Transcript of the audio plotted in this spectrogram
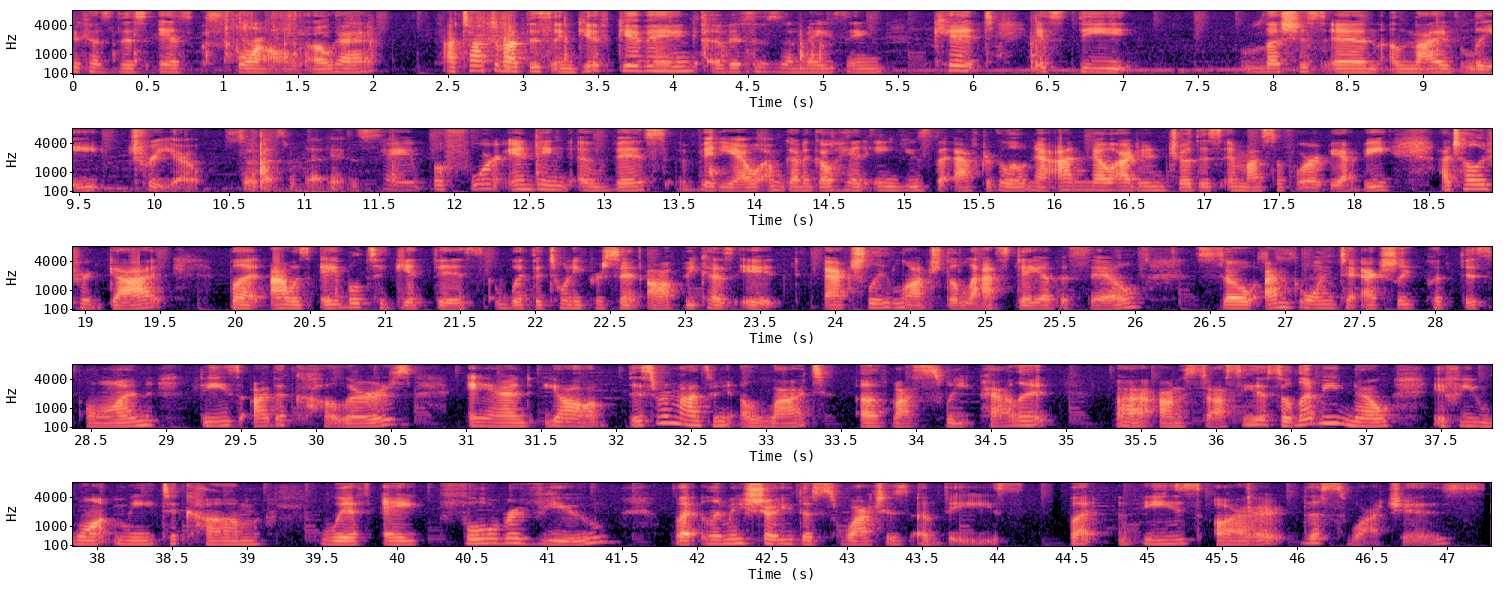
because this is strong, okay? I talked about this in gift giving. This is an amazing kit. It's the Luscious and Lively Trio. So that's what that is. Okay, before ending this video, I'm going to go ahead and use the Afterglow. Now, I know I didn't show this in my Sephora VIB. I totally forgot, but I was able to get this with the 20% off because it actually launched the last day of the sale. So I'm going to actually put this on. These are the colors. And y'all, this reminds me a lot of my Sweet palette by Anastasia. So let me know if you want me to come with a full review. But let me show you the swatches of these. But these are the swatches.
